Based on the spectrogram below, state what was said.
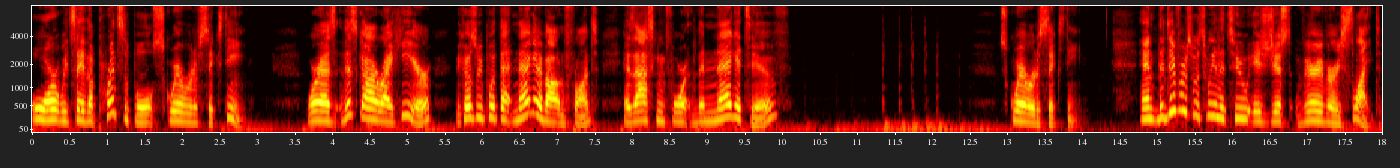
or we'd say the principal square root of 16. Whereas this guy right here, because we put that negative out in front, is asking for the negative square root of 16. And the difference between the two is just very, very slight.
